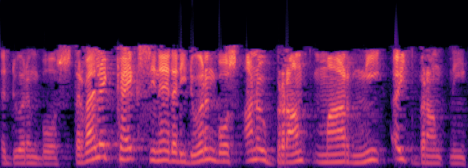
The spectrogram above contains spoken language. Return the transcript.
'n doringbos. Terwyl hy kyk, sien hy dat die doringbos aanhou brand, maar nie uitbrand nie.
